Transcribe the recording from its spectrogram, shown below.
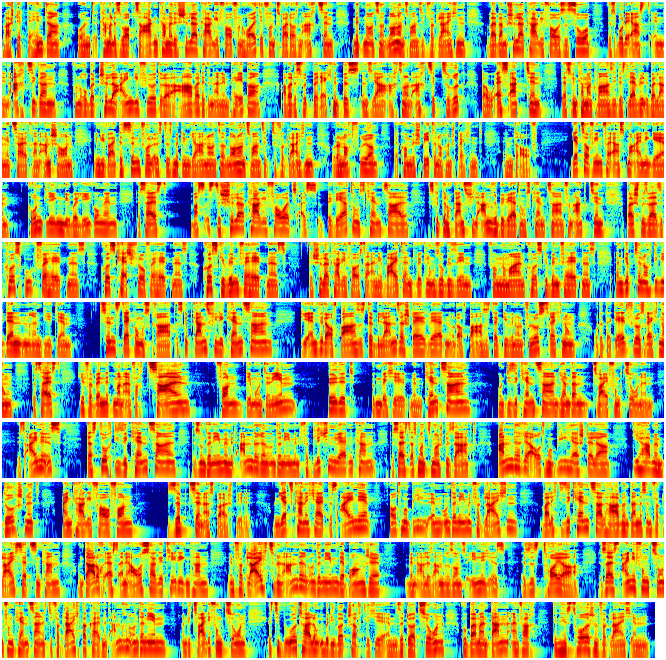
Was steckt dahinter und kann man das überhaupt sagen? Kann man das Schiller KGV von heute, von 2018 mit 1929 vergleichen? Weil beim Schiller KGV ist es so, das wurde erst in den 80ern von Robert Schiller eingeführt oder erarbeitet in einem Paper, aber das wird berechnet bis ins Jahr 1880 zurück bei US-Aktien. Deswegen kann man quasi das Level über lange Zeit rein anschauen. Inwieweit es sinnvoll ist, es mit dem Jahr 1929 zu vergleichen oder noch früher, da kommen wir später noch entsprechend ähm, drauf. Jetzt auf jeden Fall erstmal einige grundlegende Überlegungen. Das heißt, was ist das Schiller KGV jetzt als Bewertungskennzahl? Es gibt ja noch ganz viele andere Bewertungskennzahlen von Aktien, beispielsweise Kurs-Buch-Verhältnis, Kurs-Cashflow-Verhältnis, Kurs-Gewinn-Verhältnis. Der Schiller KGV ist dann eine Weiterentwicklung so gesehen vom normalen Kurs-Gewinn-Verhältnis. Dann gibt's ja noch Dividendenrendite, Zinsdeckungsgrad. Es gibt ganz viele Kennzahlen, die entweder auf Basis der Bilanz erstellt werden oder auf Basis der Gewinn- und Verlustrechnung oder der Geldflussrechnung. Das heißt, hier verwendet man einfach Zahlen von dem Unternehmen, bildet irgendwelche Kennzahlen und diese Kennzahlen, die haben dann zwei Funktionen. Das eine ist, dass durch diese Kennzahl das Unternehmen mit anderen Unternehmen verglichen werden kann. Das heißt, dass man zum Beispiel sagt, andere Automobilhersteller, die haben im Durchschnitt ein KGV von 17 als Beispiel. Und jetzt kann ich halt das eine Automobil im Unternehmen vergleichen, weil ich diese Kennzahl habe und dann das in Vergleich setzen kann und dadurch erst eine Aussage tätigen kann, im Vergleich zu den anderen Unternehmen der Branche, wenn alles andere sonst ähnlich ist, ist es teuer. Das heißt, eine Funktion von Kennzahlen ist die Vergleichbarkeit mit anderen Unternehmen und die zweite Funktion ist die Beurteilung über die wirtschaftliche ähm, Situation, wobei man dann einfach den historischen Vergleich ähm,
